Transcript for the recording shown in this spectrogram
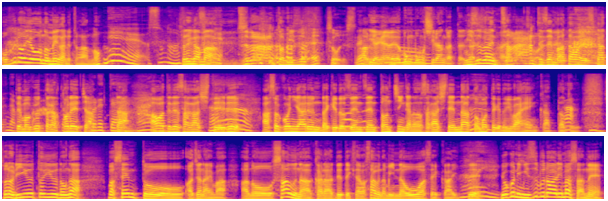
お風呂用のメガネとかあるの？ねえそんなんあるんですね。それがまあズブーンと水え？そうですね。あるいやいやいや僕僕も知らんかった水風呂にザはいバーンって全部頭で使って潜ったから取れちゃっ取れてたはい。慌てて探している。うん。あそこにあるんだけど全然トンチンカナの探してんなと思ったけど言わへんかったという。その理由というのがまあ銭湯あじゃないまああのサウナから出てきたサウナみんな大汗かいてはい。横に水風呂ありますわね。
